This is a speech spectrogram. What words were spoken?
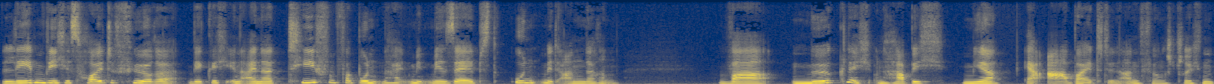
Leben, wie ich es heute führe, wirklich in einer tiefen Verbundenheit mit mir selbst und mit anderen, war möglich und habe ich mir erarbeitet, in Anführungsstrichen,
